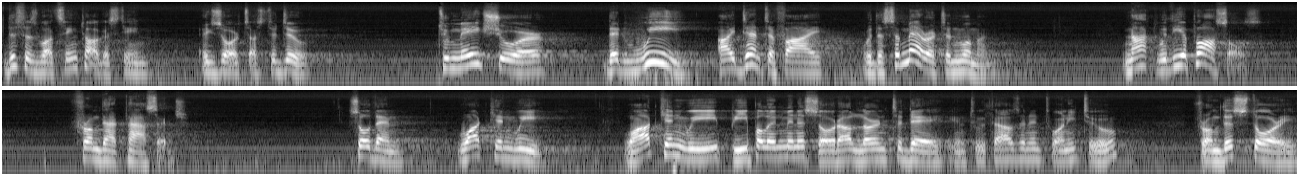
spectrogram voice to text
This is what St. Augustine exhorts us to do to make sure that we identify with the Samaritan woman, not with the apostles from that passage. So then, what can we, what can we, people in Minnesota, learn today in 2022 from this story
